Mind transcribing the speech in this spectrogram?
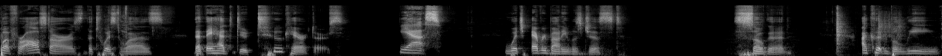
But for All Stars, the twist was that they had to do two characters, Yes. which everybody was just so good. I couldn't believe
